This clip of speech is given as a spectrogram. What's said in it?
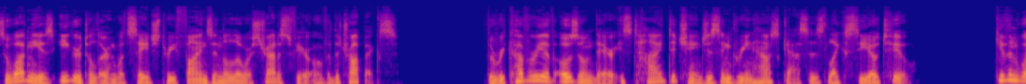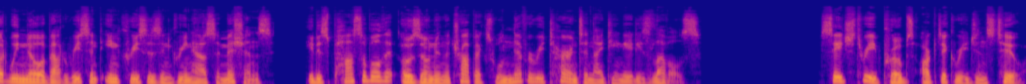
Zawodny is eager to learn what SAGE 3 finds in the lower stratosphere over the tropics. The recovery of ozone there is tied to changes in greenhouse gases like CO2. Given what we know about recent increases in greenhouse emissions, it is possible that ozone in the tropics will never return to 1980s levels. SAGE 3 probes Arctic regions too.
